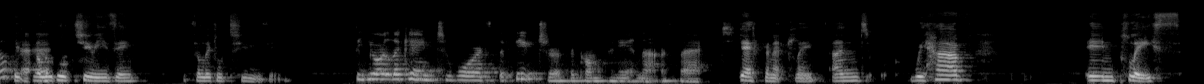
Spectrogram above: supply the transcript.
Okay. It's a little too easy. It's a little too easy. So you're looking towards the future of the company in that respect. Definitely. And we have in place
